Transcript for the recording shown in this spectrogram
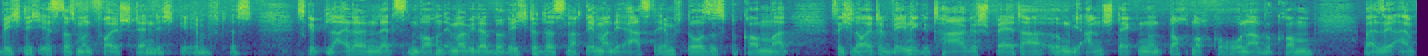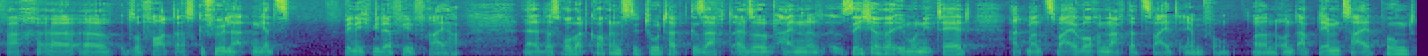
Wichtig ist, dass man vollständig geimpft ist. Es gibt leider in den letzten Wochen immer wieder Berichte, dass nachdem man die erste Impfdosis bekommen hat, sich Leute wenige Tage später irgendwie anstecken und doch noch Corona bekommen, weil sie einfach äh, äh sofort das Gefühl hatten, jetzt bin ich wieder viel freier. Äh, das Robert Koch Institut hat gesagt, also eine sichere Immunität hat man zwei Wochen nach der Zweitimpfung. Und ab dem Zeitpunkt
